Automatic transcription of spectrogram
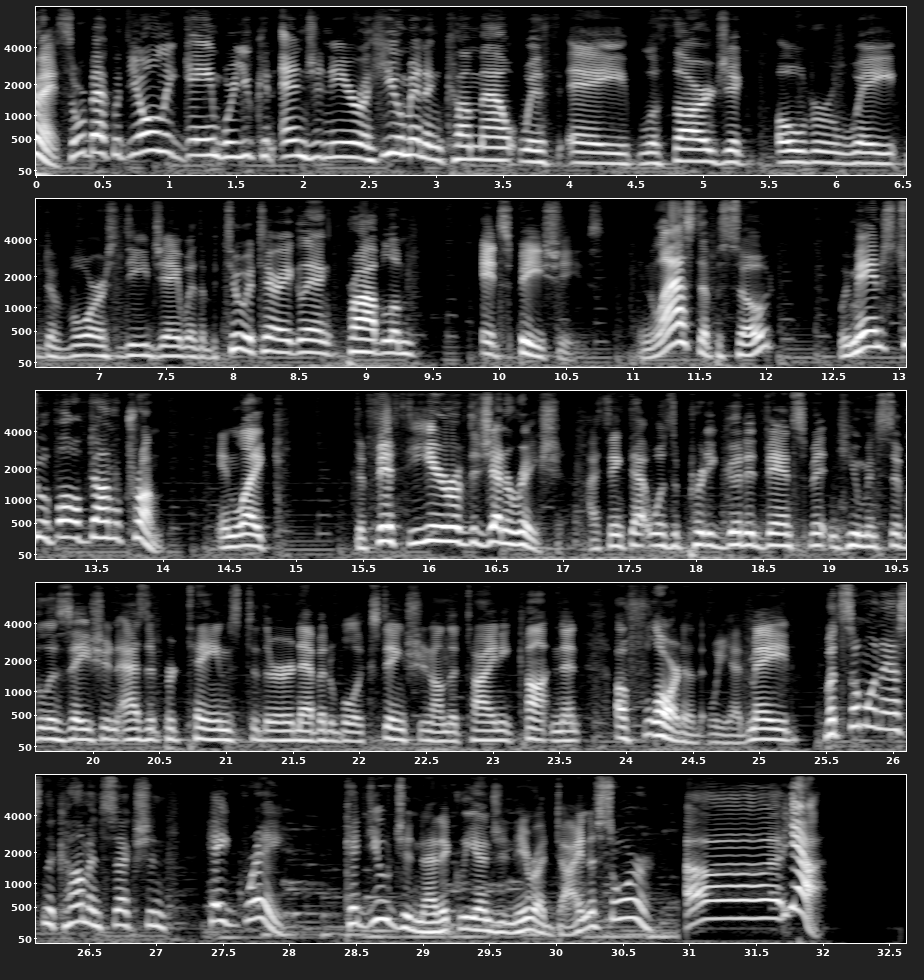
Alright, so we're back with the only game where you can engineer a human and come out with a lethargic, overweight, divorced DJ with a pituitary gland problem. It's species. In the last episode, we managed to evolve Donald Trump in like the fifth year of the generation. I think that was a pretty good advancement in human civilization as it pertains to their inevitable extinction on the tiny continent of Florida that we had made. But someone asked in the comment section, hey Gray, could you genetically engineer a dinosaur? Uh, yeah.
